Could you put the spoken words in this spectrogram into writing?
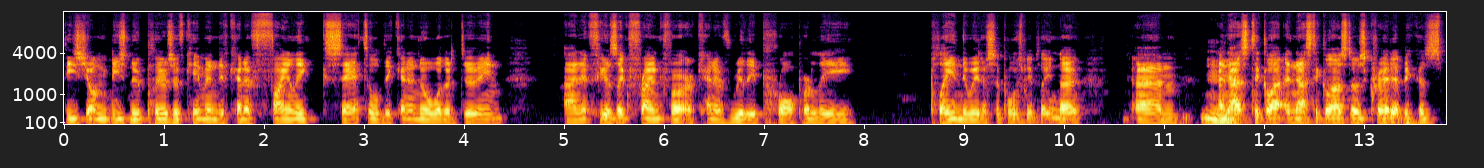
These young, these new players who've came in, they've kind of finally settled. They kind of know what they're doing, and it feels like Frankfurt are kind of really properly playing the way they're supposed to be playing now. Um, mm. and that's to Gla- and that's to Glasner's credit because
